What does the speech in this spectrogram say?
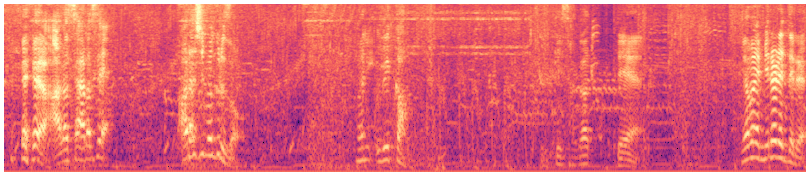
荒らせ荒らせ荒らしまくるぞ。何？上か。で、下がって。やばい、見られてる。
